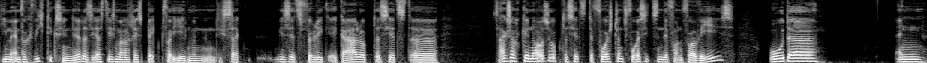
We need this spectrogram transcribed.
die mir einfach wichtig sind. Ja? Das erste ist mal Respekt vor jedem und ich sag mir ist jetzt völlig egal, ob das jetzt, äh, sage es auch genauso, ob das jetzt der Vorstandsvorsitzende von VW ist oder ein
